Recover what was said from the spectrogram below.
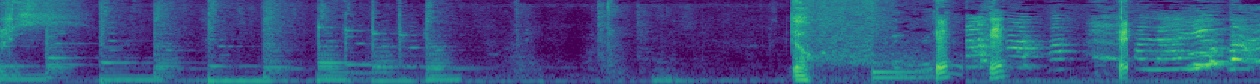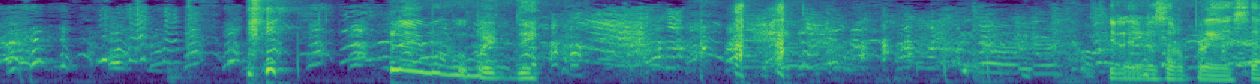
Akuli. Go. Wala yung magbo-birthday. Sila yung sorpresa.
